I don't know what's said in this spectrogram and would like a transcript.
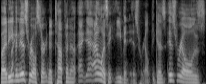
But even right. Israel's starting to toughen up. I, I don't want to say even Israel because Israel is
